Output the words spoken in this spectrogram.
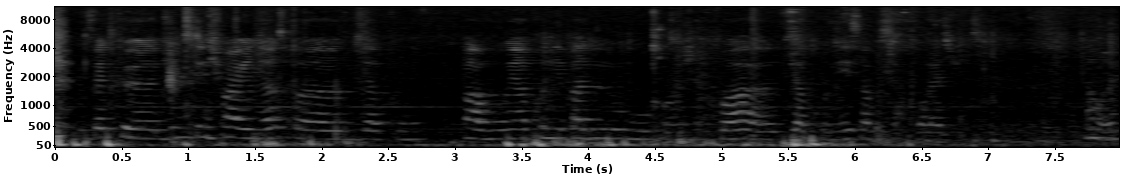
Le fait que d'une session à une autre, euh, vous apprenez, enfin, vous réapprenez pas de nouveau. Quoi. À chaque fois, euh, vous apprenez, ça vous sert pour la suite. En vrai.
